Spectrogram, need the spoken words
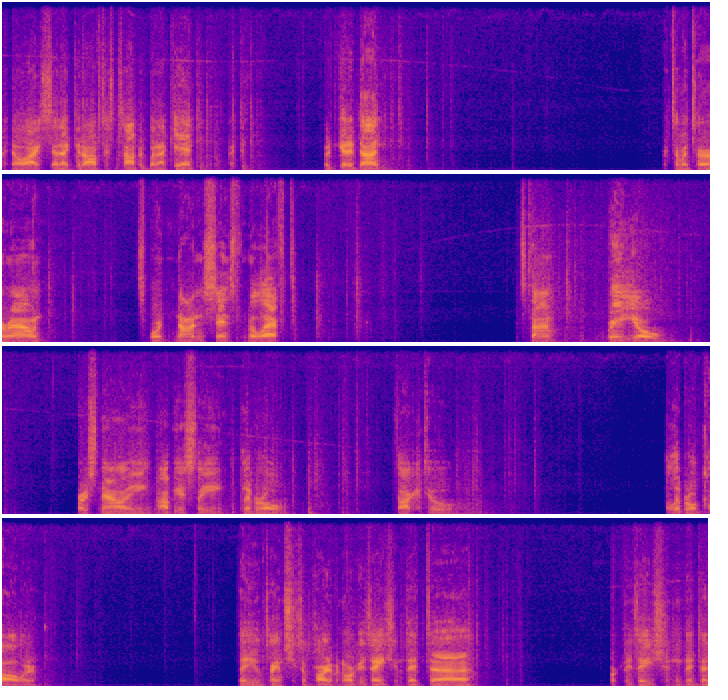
I know I said I'd get off this topic, but I can't. I just couldn't get it done. Every time I turn around, it's more nonsense from the left. This time, radio personality, obviously liberal, talking to a liberal caller. that who claims she's a part of an organization that uh, organization that uh,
